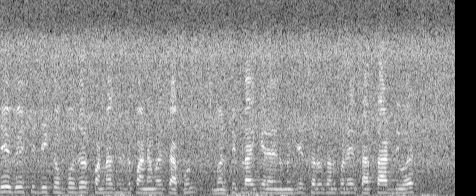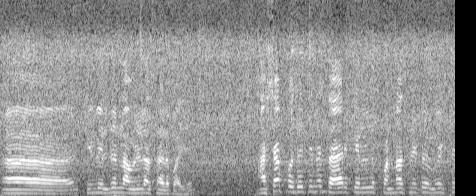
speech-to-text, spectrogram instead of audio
ते वेस्ट डिकम्पोजर पन्नास लिटर पाण्यामध्ये टाकून मल्टिप्लाय केल्याने म्हणजे सर्वसाधारणपणे सात आठ दिवस ते विरजन लावलेलं असायला पाहिजे. अशा पद्धतीने तयार केलेलं पन्नास लिटर वेस्ट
